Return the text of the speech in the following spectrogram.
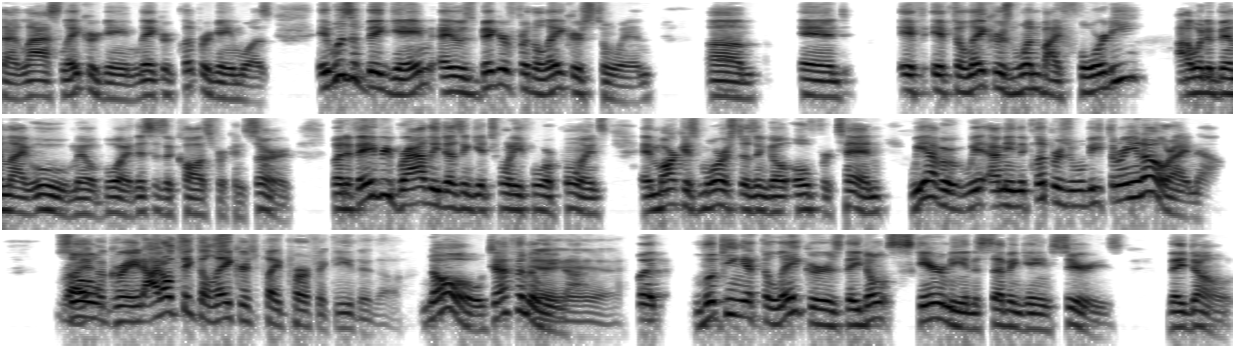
that last Laker game, Laker Clipper game was. It was a big game. It was bigger for the Lakers to win. Um, and if if the Lakers won by 40, I would have been like, "Ooh, man, boy, this is a cause for concern." But if Avery Bradley doesn't get 24 points and Marcus Morris doesn't go 0 for 10, we have a. We, I mean, the Clippers will be three and 0 right now. So right, agreed. I don't think the Lakers played perfect either, though. no, definitely yeah, not. yeah, yeah. But looking at the Lakers, they don't scare me in a seven game series. They don't.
